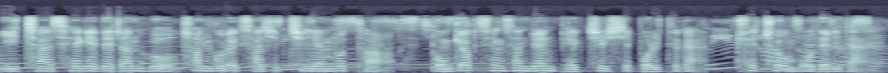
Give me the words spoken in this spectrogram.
2차 세계대전 후 1947년부터 본격 생산된 170V가 최초 모델이다.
